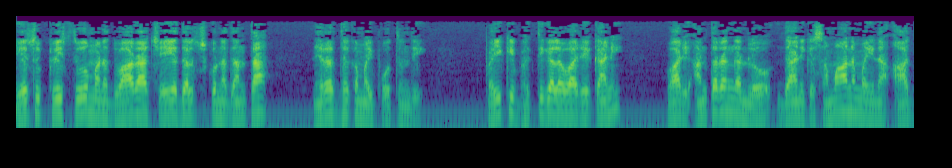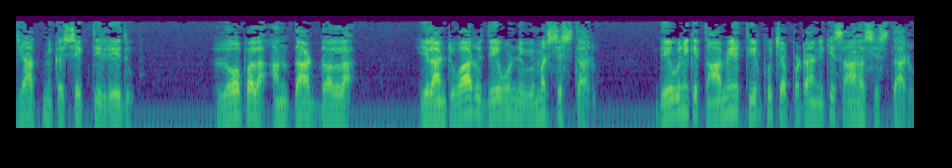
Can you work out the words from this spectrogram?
యేసుక్రీస్తు మన ద్వారా చేయదలుచుకున్నదంతా నిరర్ధకమైపోతుంది. పైకి భక్తిగలవారే కాని వారి అంతరంగంలో దానికి సమానమైన ఆధ్యాత్మిక శక్తి లేదు. లోపల అంతా డొల్ల. ఇలాంటి వారు దేవుణ్ణి విమర్శిస్తారు. దేవునికి తామే తీర్పు చెప్పటానికి సాహసిస్తారు.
